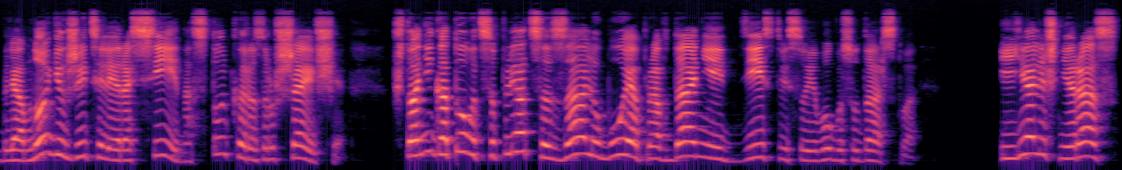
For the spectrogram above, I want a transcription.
для многих жителей России настолько разрушающе, что они готовы цепляться за любое оправдание действий своего государства. И я лишний раз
